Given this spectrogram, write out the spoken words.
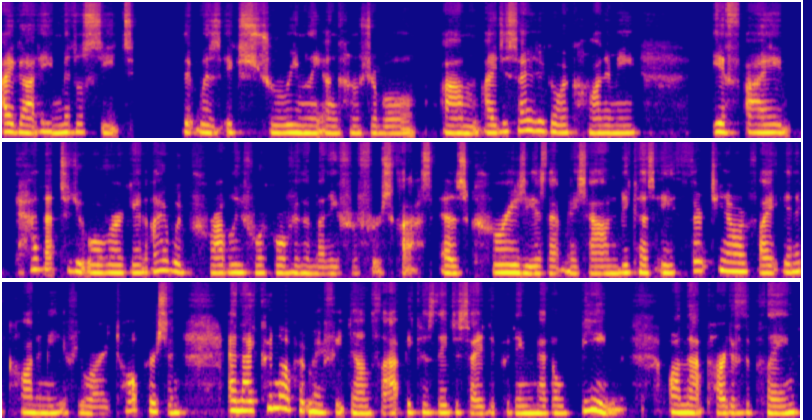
I got a middle seat that was extremely uncomfortable. Um, I decided to go economy. If I had that to do over again, I would probably fork over the money for first class, as crazy as that may sound, because a 13 hour flight in economy, if you are a tall person, and I could not put my feet down flat because they decided to put a metal beam on that part of the plane.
